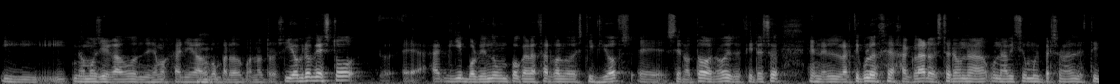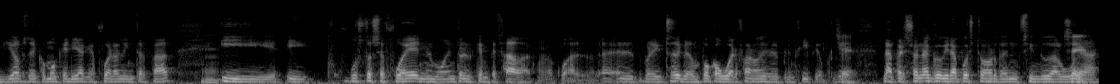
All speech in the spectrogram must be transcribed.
y, no hemos llegado donde teníamos que haber Mm. llegado comparado con otros. Yo creo que esto, eh, aquí volviendo un poco al azar con lo de Steve Jobs, eh, se notó, ¿no? Es decir, eso en el artículo deja claro, esto era una, una visión muy personal de Steve Jobs de cómo quería que fuera la interfaz Mm. y, y justo se fue en el momento en el que empezaba, con lo cual eh, el proyecto se quedó un poco huérfano desde el principio, porque Sí. la persona que hubiera puesto orden, sin duda alguna,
